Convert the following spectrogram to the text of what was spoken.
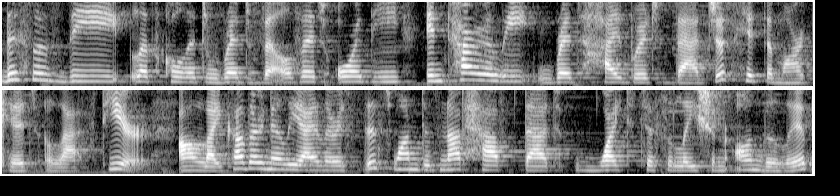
This is the, let's call it red velvet or the entirely red hybrid that just hit the market last year. Unlike other Nelly Islers, this one does not have that white tessellation on the lip,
